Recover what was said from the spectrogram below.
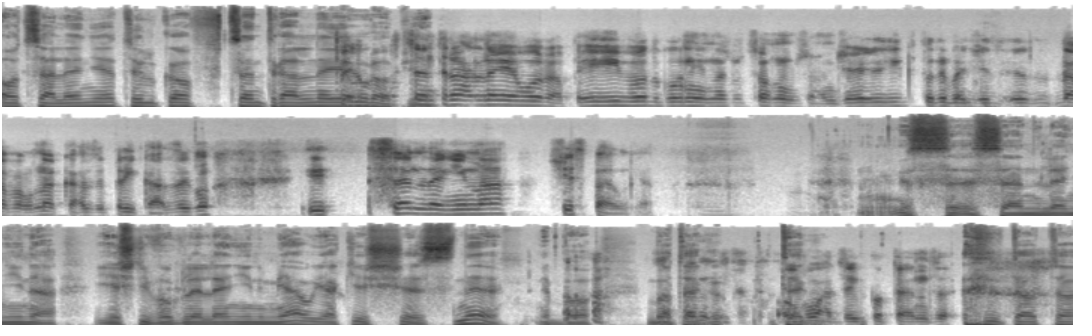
ocalenie tylko w centralnej Tylko w Europie. centralnej Europie i w odgórnie narzuconym rządzie, i który będzie dawał nakazy, prikazy. No, i sen Lenina się spełnia. Sen Lenina, jeśli w ogóle Lenin miał jakieś e, sny, bo, bo tego, o tego, władzy i potędze. to, to,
